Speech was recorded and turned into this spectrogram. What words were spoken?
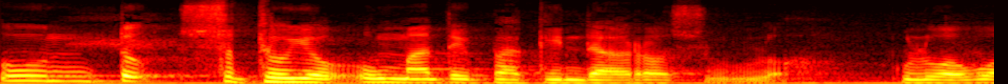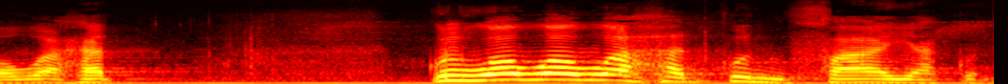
untuk sedaya umat baginda Rasulullah. Kul wawahad Kul wawahad kun fayakun.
